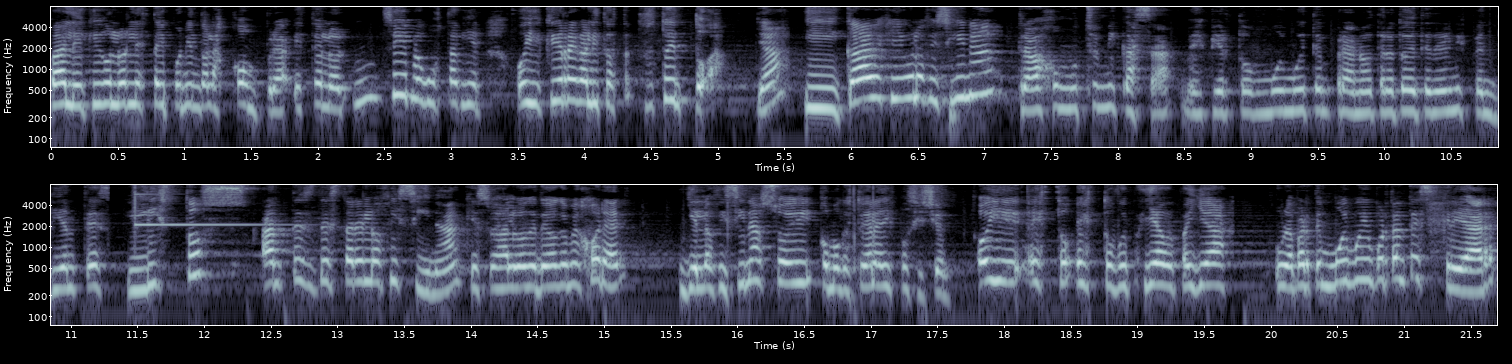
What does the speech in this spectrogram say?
Vale, ¿qué color le estáis poniendo a las compras? Este olor, "Mm, sí, me gusta bien. Oye, ¿qué regalito está? Entonces, estoy en todas. ¿Ya? Y cada vez que llego a la oficina, trabajo mucho en mi casa, me despierto muy, muy temprano, trato de tener mis pendientes listos antes de estar en la oficina, que eso es algo que tengo que mejorar, y en la oficina soy como que estoy a la disposición. Oye, esto, esto, voy para allá, voy para allá. Una parte muy, muy importante es crear,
